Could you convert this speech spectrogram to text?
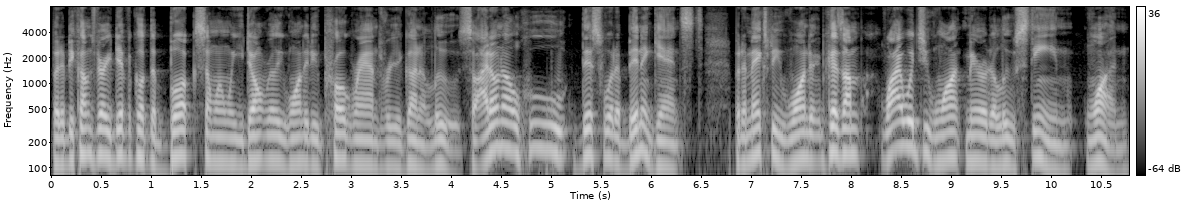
but it becomes very difficult to book someone when you don't really want to do programs where you're going to lose. So I don't know who this would have been against, but it makes me wonder because I'm. Why would you want Miro to lose steam? One.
